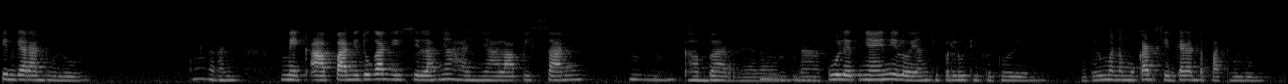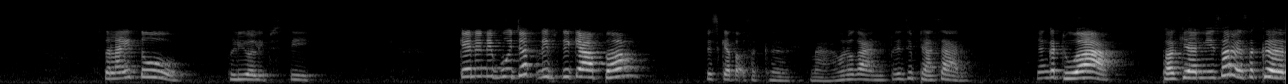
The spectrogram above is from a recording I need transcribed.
skincarean dulu. Oh, kan make upan itu kan istilahnya hanya lapisan Mm-mm. gambar ya kan? Mhm. nah kulitnya ini loh yang diperlu dibetulin. Itu menemukan skincare yang tepat dulu. Setelah itu beli lipstick. Kene ini pucat lipstiknya abang bis ketok seger. Nah ngono kan prinsip dasar. Yang kedua bagian ngisor ya seger.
